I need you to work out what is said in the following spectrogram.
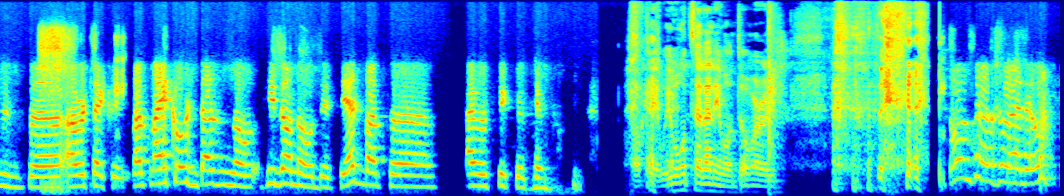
is uh, our technique. But my coach doesn't know. He don't know this yet. But uh, I will speak with him. Okay, we won't tell anyone. Don't worry. don't tell anyone.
